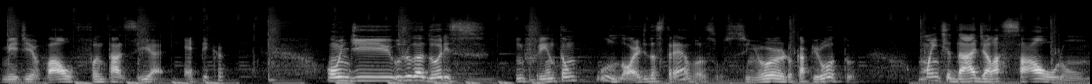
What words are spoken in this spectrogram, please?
medieval, fantasia épica, onde os jogadores enfrentam o Lorde das Trevas, o Senhor do Capiroto, uma entidade a la Sauron,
